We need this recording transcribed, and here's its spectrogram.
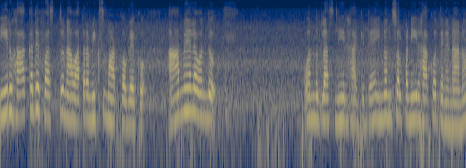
ನೀರು ಹಾಕದೆ ಫಸ್ಟ್ ನಾವು ಆ ಥರ ಮಿಕ್ಸ್ ಮಾಡ್ಕೋಬೇಕು. ಆಮೇಲೆ ಒಂದು ಒಂದು ಗ್ಲಾಸ್ ನೀರು ಹಾಕಿದ್ದೆ. ಇನ್ನೊಂದು ಸ್ವಲ್ಪ ನೀರು ಹಾಕೋತೇನೆ ನಾನು.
